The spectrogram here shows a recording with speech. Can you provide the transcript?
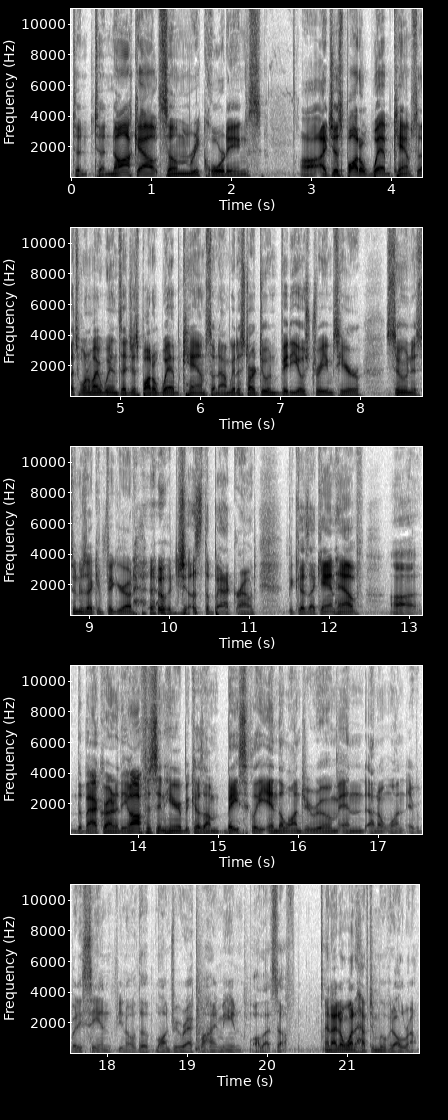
to to knock out some recordings uh, I just bought a webcam, so that's one of my wins. I just bought a webcam, so now I'm going to start doing video streams here soon, as soon as I can figure out how to adjust the background, because I can't have uh, the background of the office in here because I'm basically in the laundry room, and I don't want everybody seeing, you know, the laundry rack behind me and all that stuff, and I don't want to have to move it all around.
